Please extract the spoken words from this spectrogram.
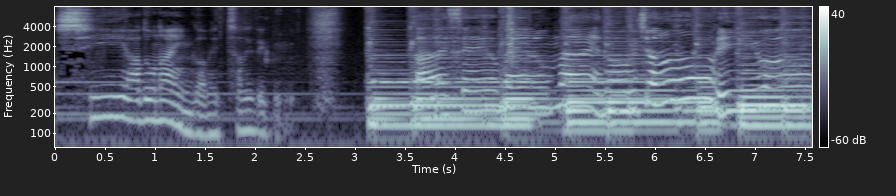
シーアドナインがめっちゃ出てくる。愛せよ目の前の不条理を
